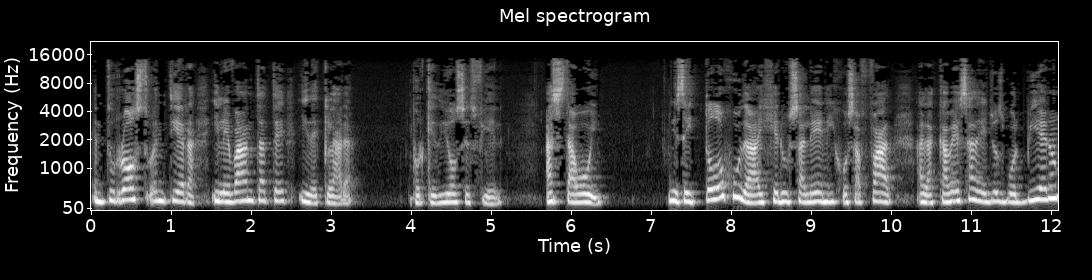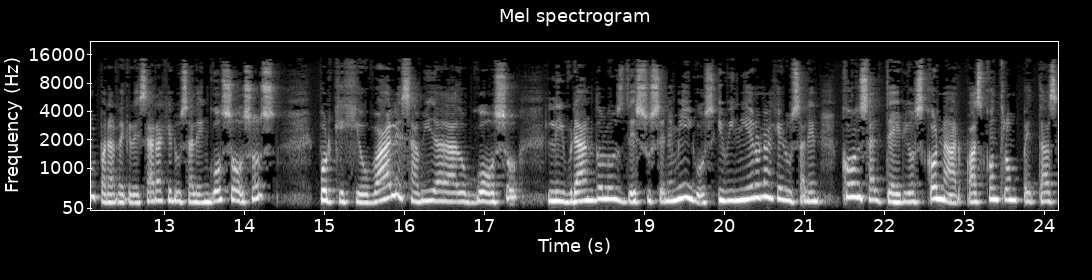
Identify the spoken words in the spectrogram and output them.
en tu rostro en tierra y levántate y declara, porque Dios es fiel. Hasta hoy. Dice, y todo Judá y Jerusalén y Josafat a la cabeza de ellos volvieron para regresar a Jerusalén gozosos, porque Jehová les había dado gozo librándolos de sus enemigos, y vinieron a Jerusalén con salterios, con arpas, con trompetas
